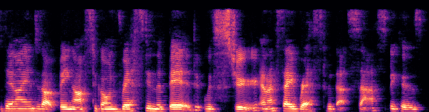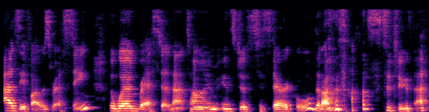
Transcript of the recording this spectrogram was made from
then I ended up being asked to go and rest in the bed with Stu. And I say rest with that sass because as if I was resting. The word rest at that time is just hysterical that I was asked to do that.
